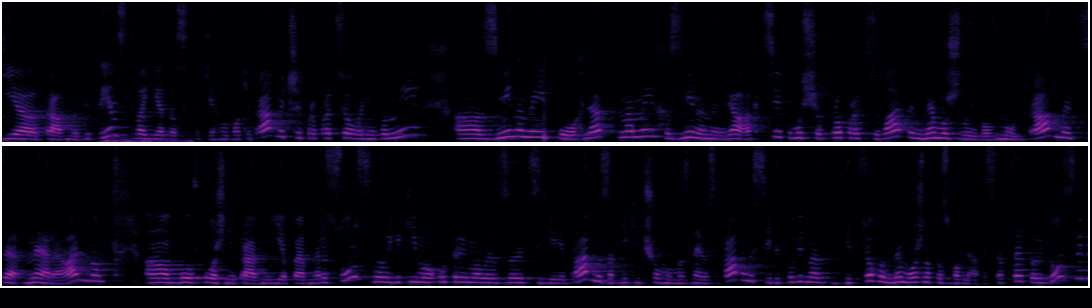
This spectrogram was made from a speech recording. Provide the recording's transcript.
Є травми дитинства, є досить такі глибокі травми. Чи пропрацьовані вони? Е, Змінений погляд на них, змінені реакції, тому що пропрацювати неможливо в нуль травми. Це нереально, бо в кожній травмі є певний ресурс, е, який ми отримали з цієї травми, завдяки чому ми з нею справилися, і відповідно від цього не можна позбавлятися. Це той досвід,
